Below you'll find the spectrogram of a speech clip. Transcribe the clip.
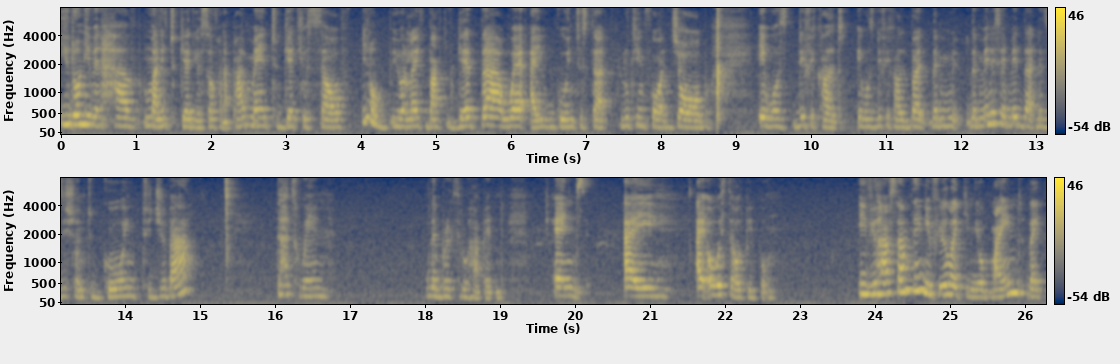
You don't even have money to get yourself an apartment, to get yourself, you know, your life back together. Where are you going to start looking for a job? It was difficult. It was difficult. But the, the minute I made that decision to going to Juba, that's when the breakthrough happened. And I I always tell people if you have something you feel like in your mind like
